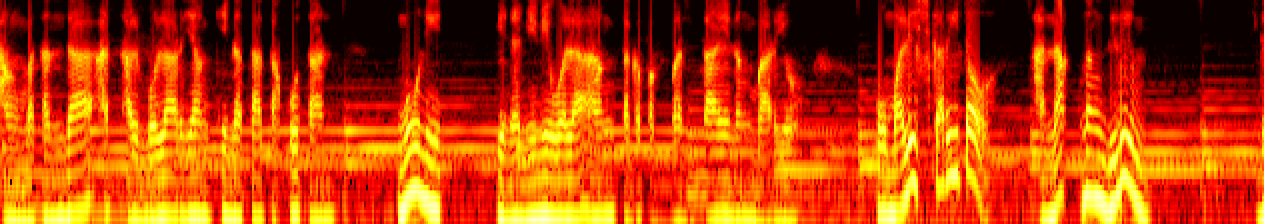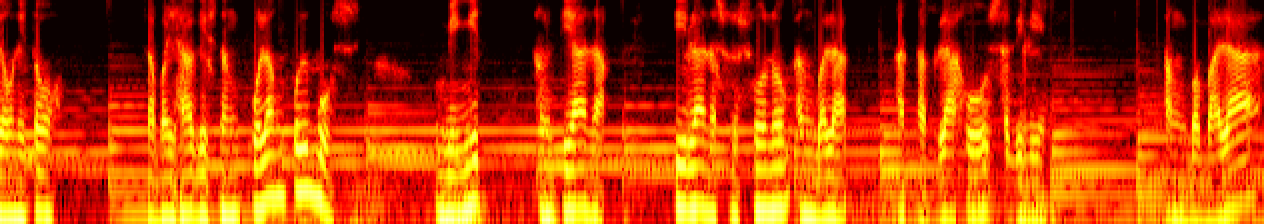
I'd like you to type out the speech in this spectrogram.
ang matanda at albularyang kinatatakutan, ngunit pinaniniwala ang tagapagbantay ng baryo. Umalis ka rito, anak ng dilim! Sigaw nito, sabay hagis ng pulang pulbos. Umingit ang tiyanak, tila nasusunog ang balat at naglaho sa dilim. Ang babala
